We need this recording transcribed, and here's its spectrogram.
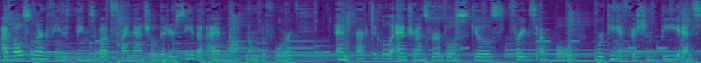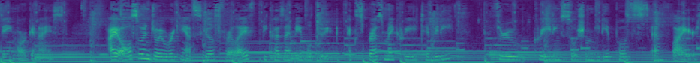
I've also learned a few things about financial literacy that I have not known before, and practical and transferable skills, for example, working efficiently and staying organized. I also enjoy working at Skills for Life because I'm able to express my creativity through creating social media posts and flyers.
